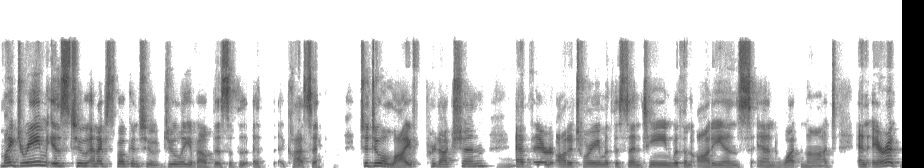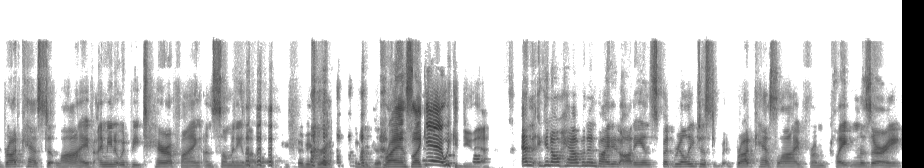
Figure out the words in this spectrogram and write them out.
my dream is to, and I've spoken to Julie about this at the at Classic, to do a live production Ooh. at their auditorium at the Centene with an audience and whatnot and air it, broadcast it live. I mean, it would be terrifying on so many levels. It'd be great. It'd be great. Brian's like, yeah, we could do that. And, you know, have an invited audience, but really just broadcast live from Clayton, Missouri.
